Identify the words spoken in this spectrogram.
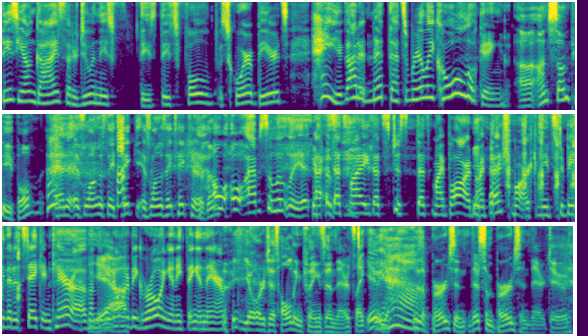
these young guys that are doing these these these full square beards hey you got to admit that's really cool looking Uh, on some people, and as long as they take as long as they take care of them. Oh, oh, absolutely. I- that's my. That's just that's my bar. My benchmark needs to be that it's taken care of. I mean, you don't want to be growing anything in there. or just holding things in there. It's like, ew, Yeah. there's a birds in there's some birds in there, dude.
